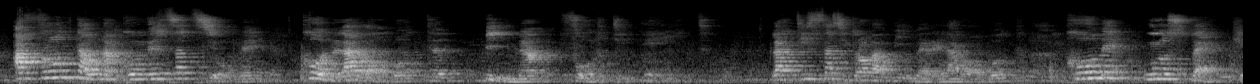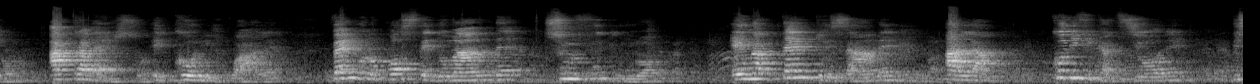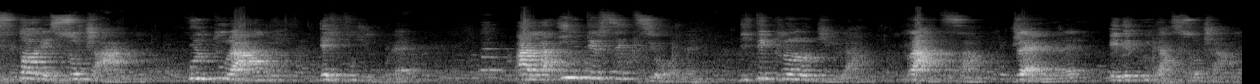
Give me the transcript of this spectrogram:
affronta una conversazione con la robot Bina 48. L'artista si trova a vivere la robot come uno specchio attraverso e con il quale vengono poste domande sul futuro e un attento esame alla codificazione di storie sociali, culturali e future, alla intersezione di tecnologia, razza, genere ed equità sociale.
